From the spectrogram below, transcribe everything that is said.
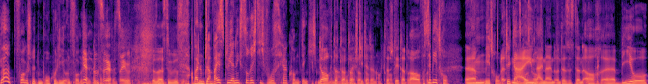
Ja, vorgeschnitten Brokkoli und vorgeschnittene sehr, Kartoffeln. sehr gut. Das heißt, du wirst Aber dann weißt du ja nicht so richtig, wo es herkommt, denke ich mir. doch, doch, doch, Wobei doch, steht doch, ja dann auch drauf. Das steht da drauf. Aus der Metro. ähm, Metro. Steht ganz groß nein, drauf. nein, nein. Und das ist dann auch äh, Bio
